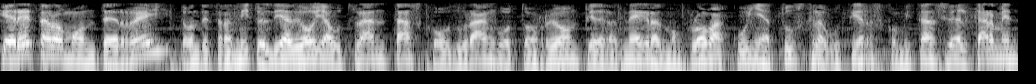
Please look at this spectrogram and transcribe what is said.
Querétaro, Monterrey, donde transmito el día de hoy, Autlán, Tasco, Durango, Torreón, Piedras Negras, Monclova, Acuña, Tuxtla, Gutiérrez, Comitán, Ciudad del Carmen,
